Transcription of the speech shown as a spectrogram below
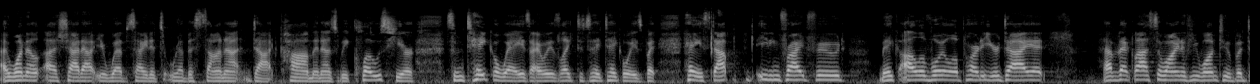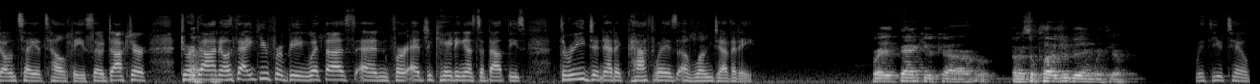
I want to uh, shout out your website. It's rebesana.com. And as we close here, some takeaways. I always like to say takeaways, but hey, stop eating fried food, make olive oil a part of your diet. Have that glass of wine if you want to, but don't say it's healthy. So, Dr. Giordano, thank you for being with us and for educating us about these three genetic pathways of longevity. Great. Thank you, Kara. It was a pleasure being with you. With you too.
